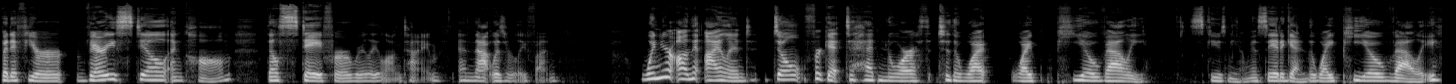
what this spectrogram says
But if you're very still and calm, they'll stay for a really long time. And that was really fun. When you're on the island, don't forget to head north to the Wai- Waipio Valley. Excuse me, I'm going to say it again the Waipio Valley.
